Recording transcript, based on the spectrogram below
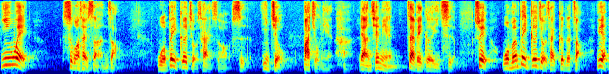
因为时光菜市场很早，我被割韭菜的时候是一九八九年哈，两千年再被割一次，所以我们被割韭菜割得早，因为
